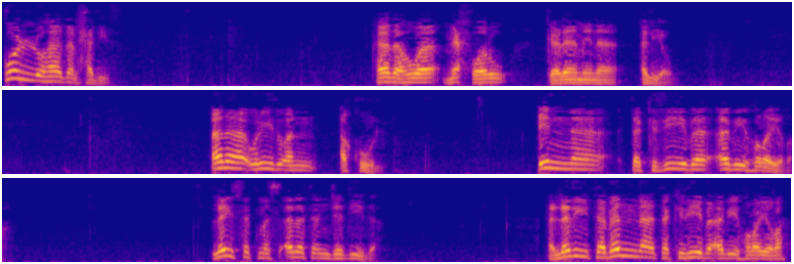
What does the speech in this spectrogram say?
كل هذا الحديث؟ هذا هو محور كلامنا اليوم. أنا أريد أن أقول إن تكذيب أبي هريرة ليست مسألة جديدة. الذي تبنى تكذيب أبي هريرة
